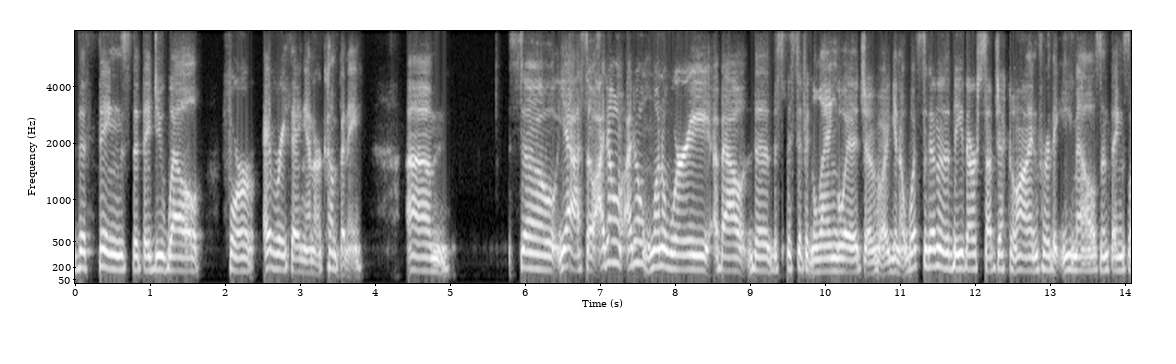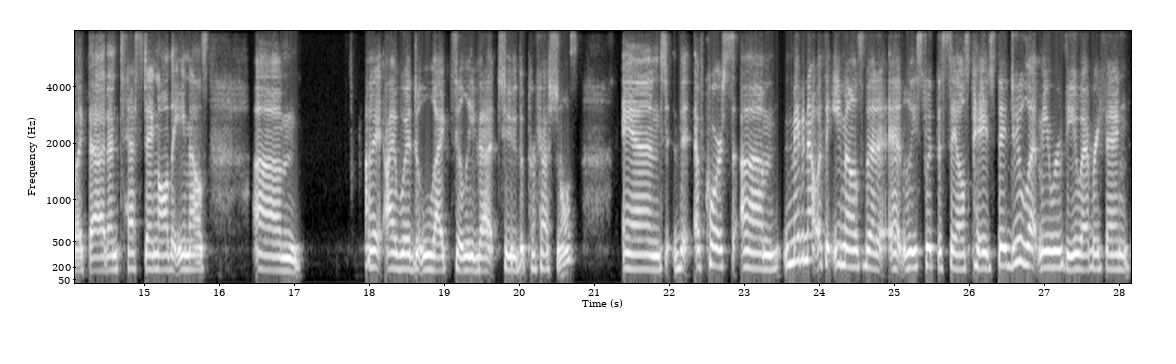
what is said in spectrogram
the things that they do well for everything in our company. Um, so yeah so i don't i don't want to worry about the the specific language of you know what's going to be their subject line for the emails and things like that and testing all the emails. Um i i would like to leave that to the professionals. And the, of course um maybe not with the emails but at least with the sales page they do let me review everything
